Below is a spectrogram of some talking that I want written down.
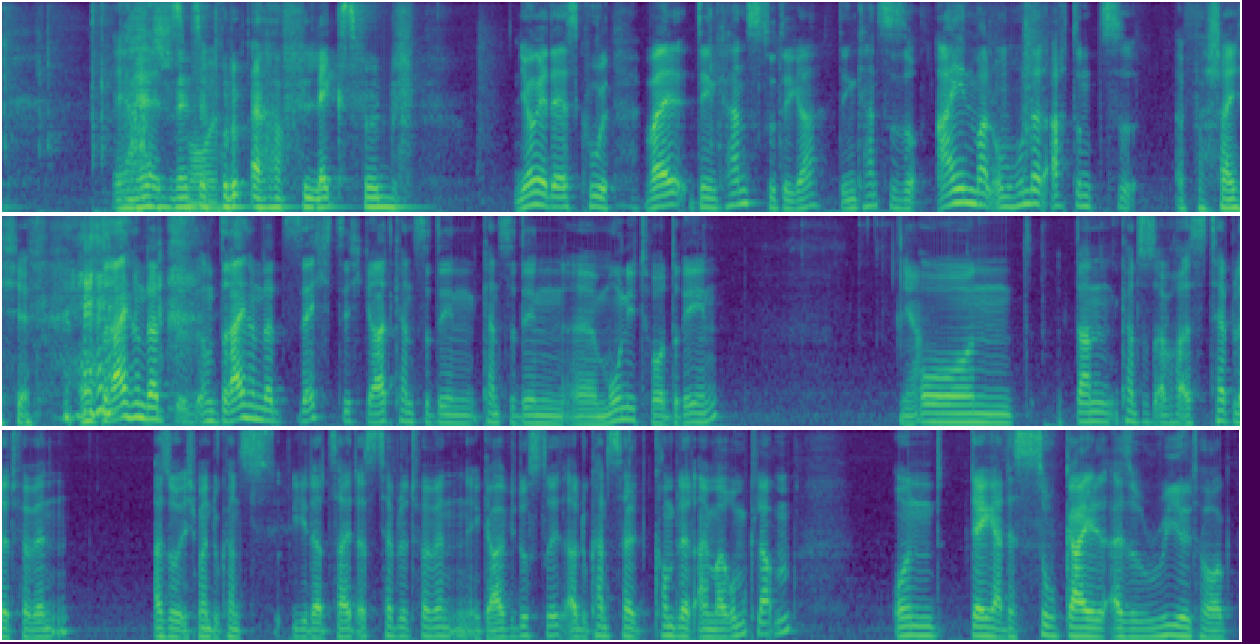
Ja, Wenn jetzt es Maul. ein Produkt einfach Flex 5. Junge, der ist cool, weil den kannst du, Digga, den kannst du so einmal um 128, äh, wahrscheinlich äh, um 300, um 360 Grad kannst du den, kannst du den äh, Monitor drehen Ja. und dann kannst du es einfach als Tablet verwenden. Also ich meine, du kannst jederzeit als Tablet verwenden, egal wie du es drehst, aber du kannst halt komplett einmal rumklappen und, Digga, das ist so geil, also Real Talk.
